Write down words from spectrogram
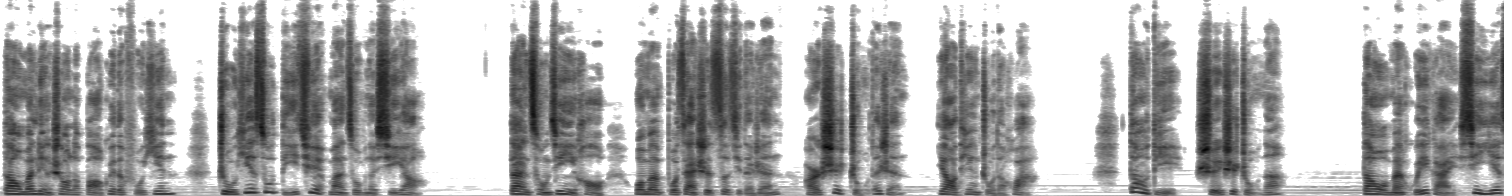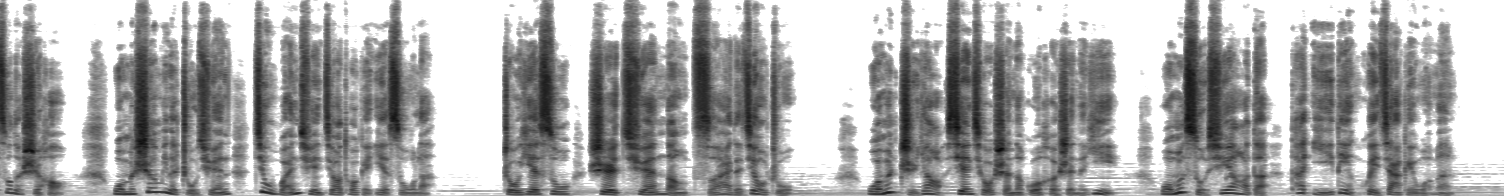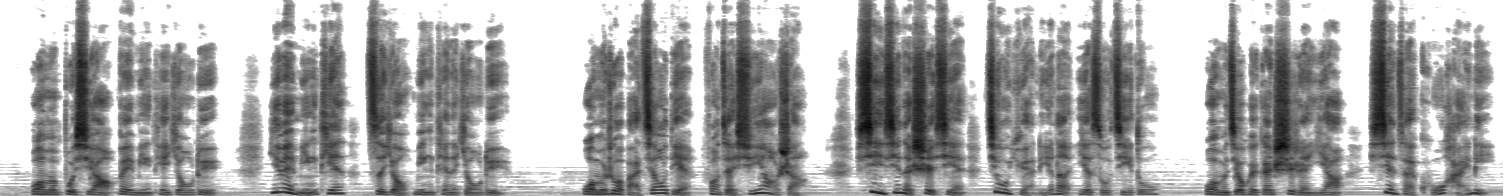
当我们领受了宝贵的福音，主耶稣的确满足我们的需要。但从今以后，我们不再是自己的人，而是主的人，要听主的话。到底谁是主呢？当我们悔改信耶稣的时候，我们生命的主权就完全交托给耶稣了。主耶稣是全能慈爱的救主，我们只要先求神的国和神的义，我们所需要的他一定会加给我们。我们不需要为明天忧虑，因为明天自有明天的忧虑。我们若把焦点放在需要上，信心的视线就远离了耶稣基督，我们就会跟世人一样陷在苦海里。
